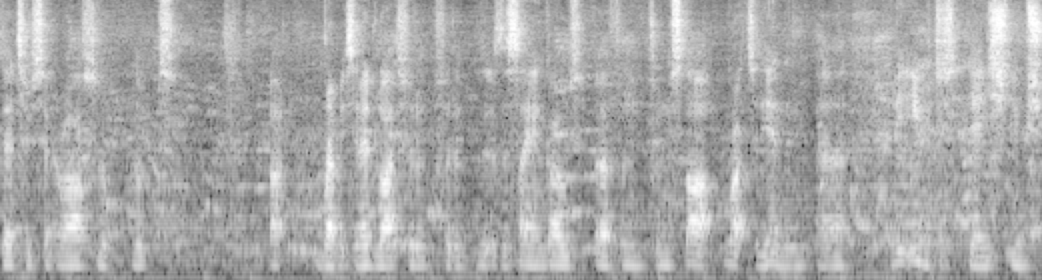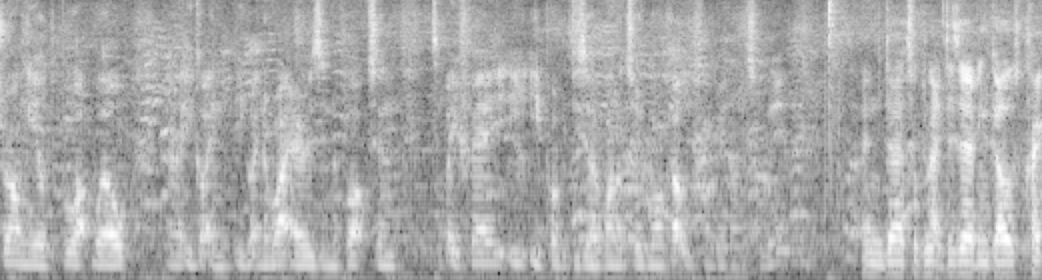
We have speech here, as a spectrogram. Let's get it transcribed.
their two centre halves look, looked like rabbits in headlights for the, for the as the saying goes uh, from from the start right to the end and, uh, and he, he, was just yeah he, he, was strong he held the ball up well uh, he got in he got in the right areas in the box and to be fair he, he probably deserved one or two more goals if I'm being honest with you. And uh, talking about deserving goals, Craig,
